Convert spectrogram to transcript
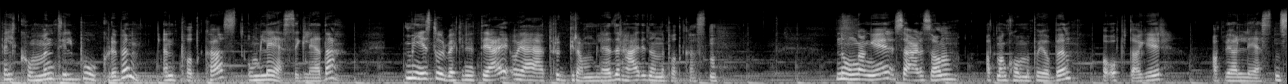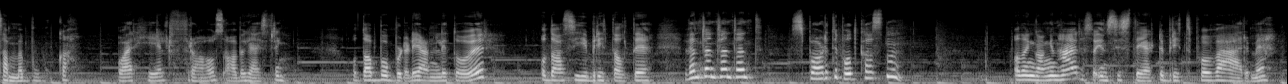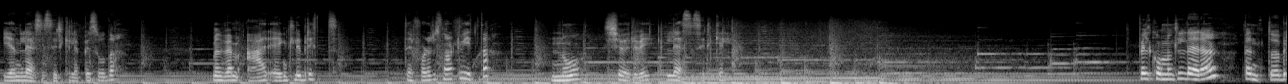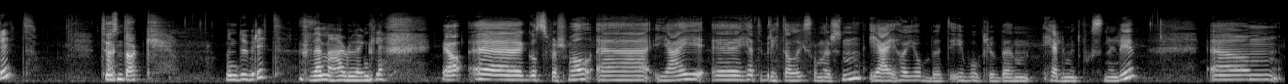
Velkommen til Bokklubben, en podkast om leseglede. Mie Storbekken heter jeg, og jeg er programleder her i denne podkasten. Noen ganger så er det sånn at man kommer på jobben og oppdager at vi har lest den samme boka og er helt fra oss av begeistring. Og da bobler det gjerne litt over, og da sier Britt alltid 'Vent, vent, vent, vent! Spar det til podkasten!' Og den gangen her så insisterte Britt på å være med i en lesesirkelepisode. Men hvem er egentlig Britt? Det får dere snart vite. Nå kjører vi lesesirkel. Velkommen til dere, Bente og Britt. Tusen takk. Men du, Britt, hvem er du egentlig? Ja, eh, Godt spørsmål. Eh, jeg eh, heter Britt Aleksandersen. Jeg har jobbet i bokklubben hele mitt voksne liv. Um,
